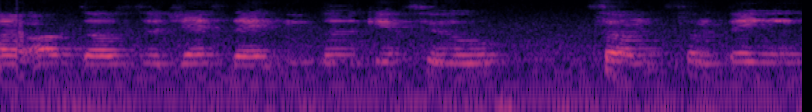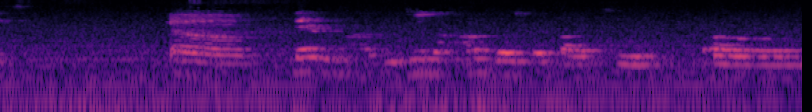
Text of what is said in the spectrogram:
uh, also suggest that you look into some some things um, never mind, Regina, I'm going to invite you. Um,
